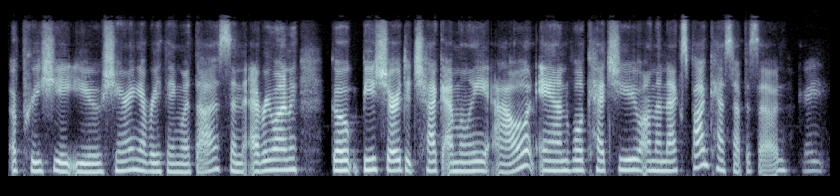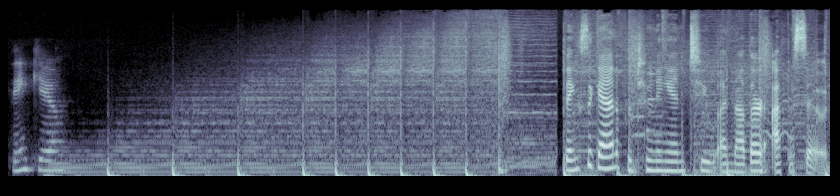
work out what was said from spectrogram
appreciate you sharing everything with us. And everyone, go be sure to check Emily out, and we'll catch you on the next podcast episode. Great. Thank you. Thanks again for tuning in to another episode.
